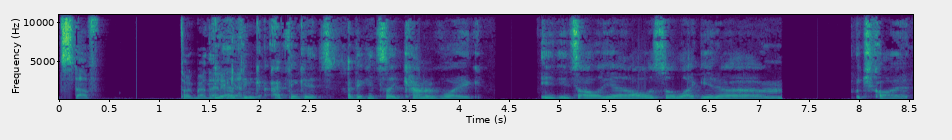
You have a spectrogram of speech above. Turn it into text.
stuff talk about that yeah, again. I think I think it's I think it's like kind of like it, it's all yeah. Also like it um what you call it.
